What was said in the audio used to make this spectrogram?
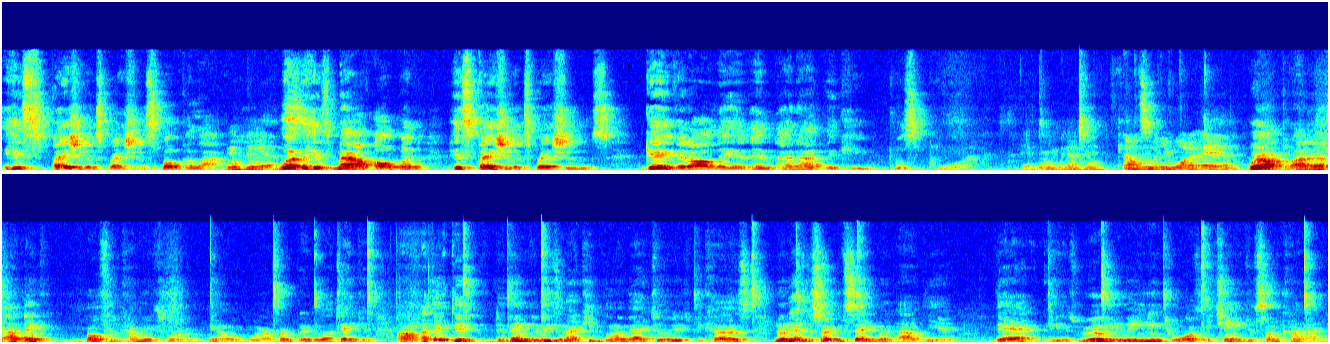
his facial expression spoke a lot. Mm-hmm. Yes. Whether his mouth opened, his facial expressions gave it all in, and and I think he was poor. Yeah, okay. Mhm. Councilman, you want to add? Well, I, I- I think both of the comments were, you know, were appropriate and well taken. Um, I think that the thing, the reason I keep going back to it is because, you know, there's a certain segment out there that is really leaning towards a change of some kind.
